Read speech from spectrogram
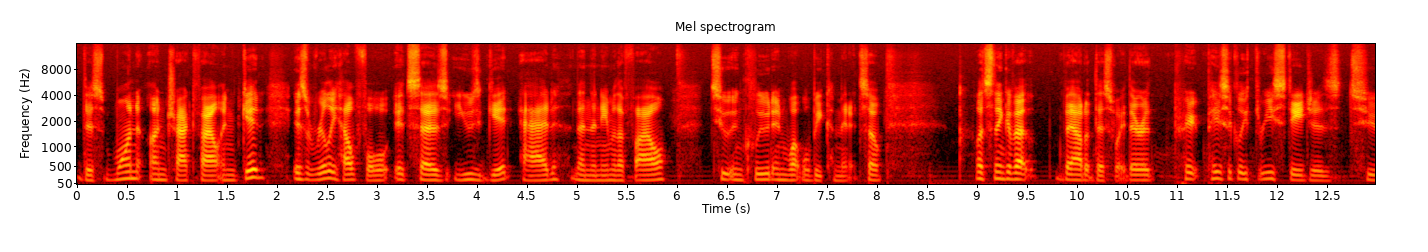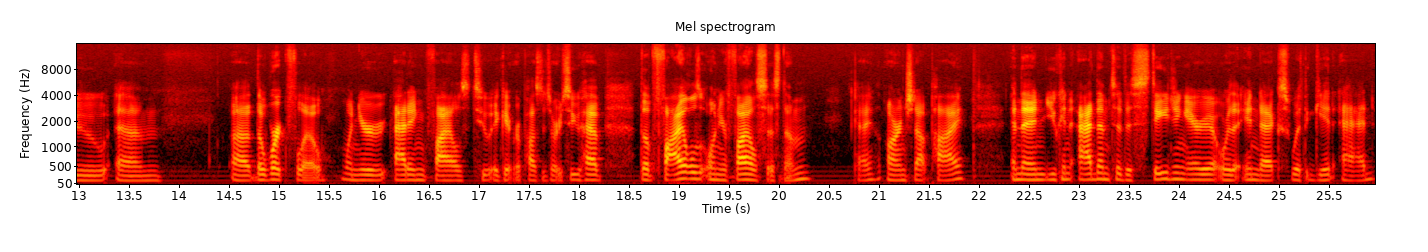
this one untracked file. And Git is really helpful. It says use git add, then the name of the file, to include in what will be committed. So let's think about, about it this way. There are basically three stages to um, uh, the workflow when you're adding files to a Git repository. So you have the files on your file system, okay, orange.py, and then you can add them to the staging area or the index with git add.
